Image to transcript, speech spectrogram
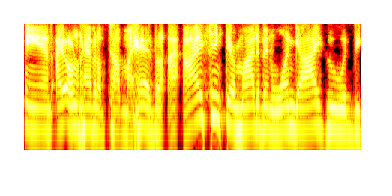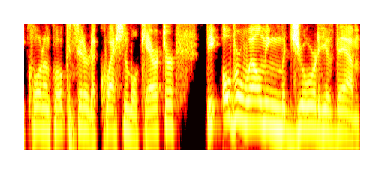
and I don't have it off top of my head, but I, I think there might have been one guy who would be quote unquote considered a questionable character. The overwhelming majority of them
